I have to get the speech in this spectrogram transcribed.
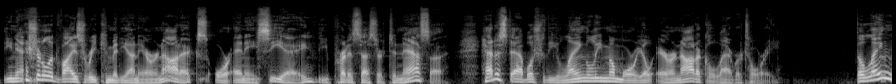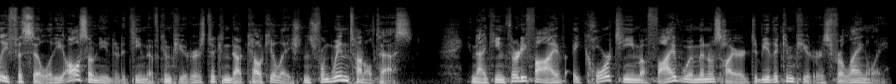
the National Advisory Committee on Aeronautics, or NACA, the predecessor to NASA, had established the Langley Memorial Aeronautical Laboratory. The Langley facility also needed a team of computers to conduct calculations from wind tunnel tests. In 1935, a core team of five women was hired to be the computers for Langley.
